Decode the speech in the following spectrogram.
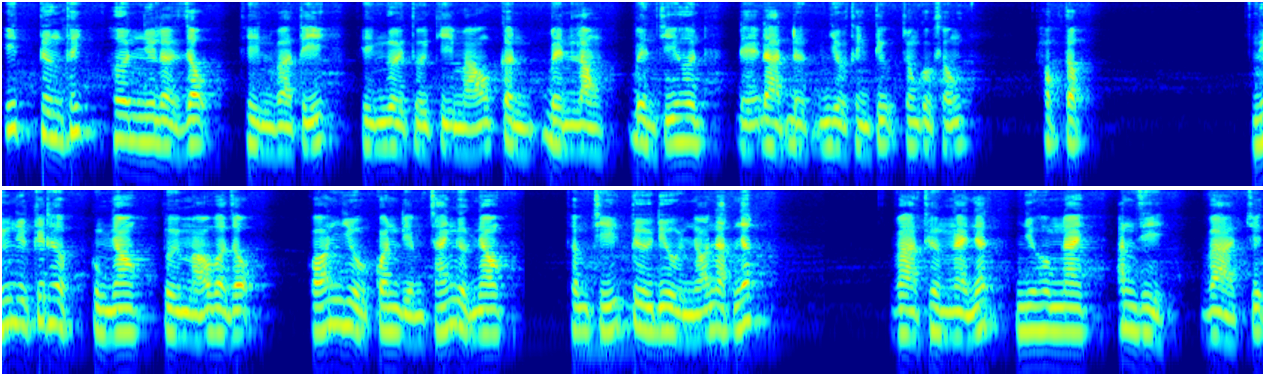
ít tương thích hơn như là Dậu, Thìn và Tý thì người tuổi Kỷ máu cần bền lòng, bền trí hơn để đạt được nhiều thành tựu trong cuộc sống, học tập. Nếu như kết hợp cùng nhau, tuổi máu và Dậu có nhiều quan điểm trái ngược nhau, thậm chí từ điều nhỏ nhặt nhất và thường ngày nhất như hôm nay, ăn gì và chuyện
